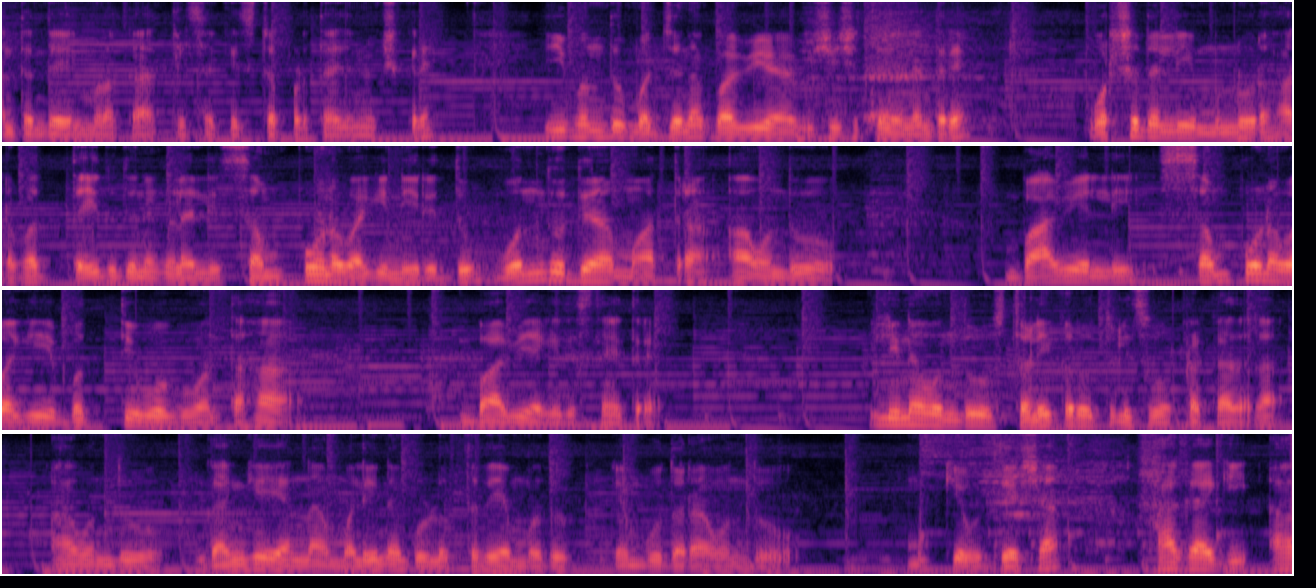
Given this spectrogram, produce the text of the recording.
ಅಂತಂದ ಏನ್ ಮೂಲಕ ತಿಳಿಸೋಕ್ಕೆ ಇಷ್ಟಪಡ್ತಾ ಇದ್ದೀನಿ ವೀಕ್ಷಕರೇ. ಈ ಒಂದು ಮಜ್ಜನ ಬಾವಿಯ ವಿಶೇಷತೆ ಏನೆಂದರೆ, ವರ್ಷದಲ್ಲಿ ಮುನ್ನೂರ ಅರವತ್ತೈದು ದಿನಗಳಲ್ಲಿ ಸಂಪೂರ್ಣವಾಗಿ ನೀರಿದ್ದು ಒಂದು ದಿನ ಮಾತ್ರ ಆ ಒಂದು ಬಾವಿಯಲ್ಲಿ ಸಂಪೂರ್ಣವಾಗಿ ಬತ್ತಿ ಹೋಗುವಂತಹ ಬಾವಿಯಾಗಿದೆ ಸ್ನೇಹಿತರೆ. ಇಲ್ಲಿನ ಒಂದು ಸ್ಥಳೀಕರು ತಿಳಿಸುವ ಪ್ರಕಾರ ಆ ಒಂದು ಗಂಗೆಯನ್ನು ಮಲಿನಗೊಳ್ಳುತ್ತದೆ ಎಂಬುದು, ಎಂಬುದರ ಒಂದು ಮುಖ್ಯ ಉದ್ದೇಶ. ಹಾಗಾಗಿ ಆ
